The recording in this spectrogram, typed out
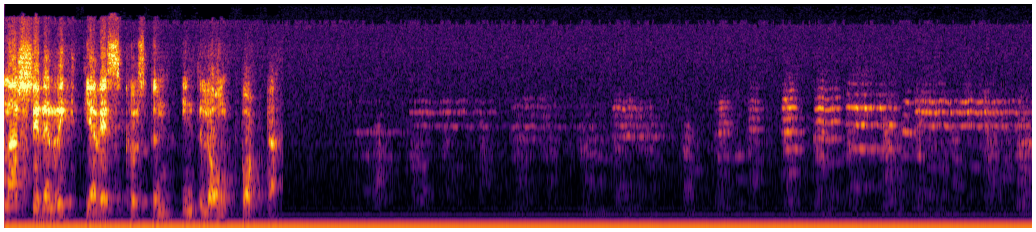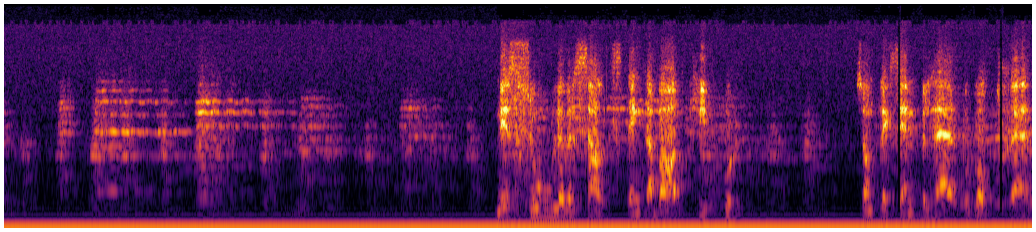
Annars är den riktiga västkusten inte långt borta. Med sol över saltstänkta badklippor som till exempel här på Gottskär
